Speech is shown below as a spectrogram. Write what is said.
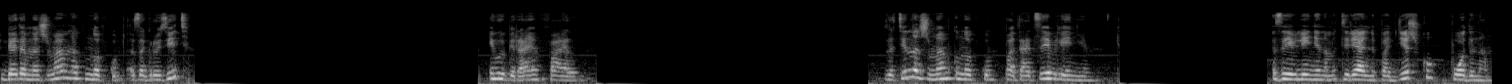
Для этого нажимаем на кнопку «Загрузить» и выбираем файл. Затем нажимаем кнопку «Подать заявление». Заявление на материальную поддержку подано.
